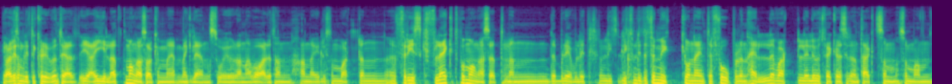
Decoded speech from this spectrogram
Jag är liksom lite kluven till det. Jag har gillat många saker med, med Glenn så hur han har varit. Han, han har ju liksom varit en, frisk fläkt på många sätt. Men det blev lite, liksom lite för mycket. Och när inte fotbollen heller varit, eller utvecklades i den takt som, som man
